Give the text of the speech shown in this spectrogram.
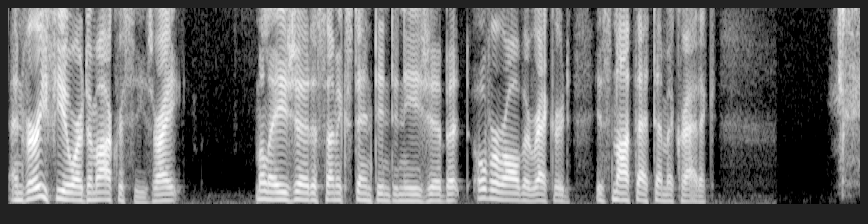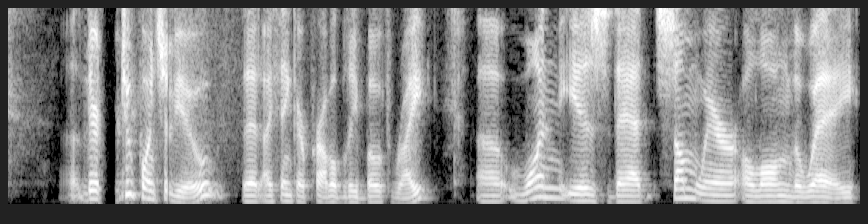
And very few are democracies, right? Malaysia, to some extent Indonesia, but overall the record is not that democratic. Uh, there are two points of view that I think are probably both right. Uh, one is that somewhere along the way,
